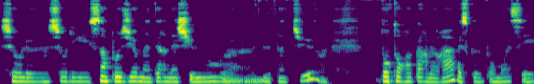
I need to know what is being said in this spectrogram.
sur le sur les symposiums internationaux de teinture, dont on reparlera parce que pour moi c'est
